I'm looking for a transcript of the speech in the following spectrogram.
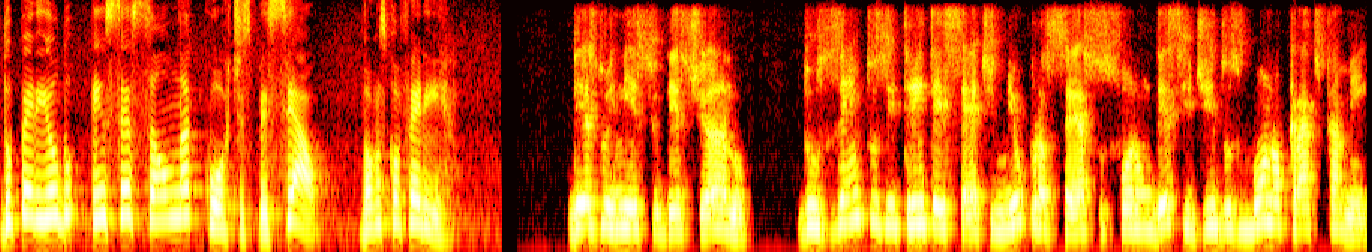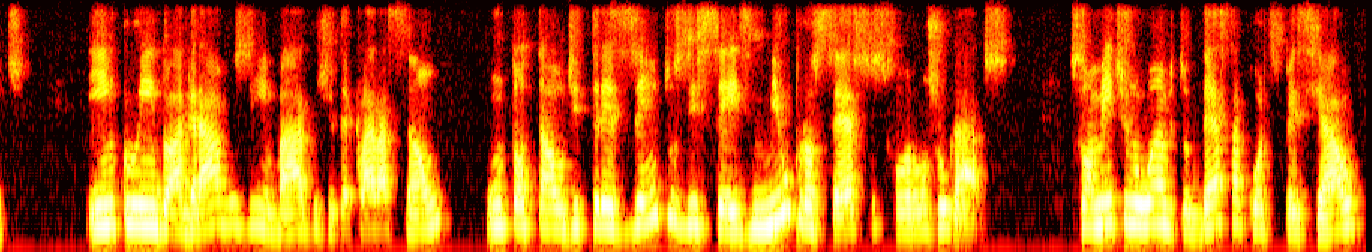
do período em sessão na Corte Especial. Vamos conferir. Desde o início deste ano, 237 mil processos foram decididos monocraticamente, incluindo agravos e embargos de declaração, um total de 306 mil processos foram julgados. Somente no âmbito desta Corte Especial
